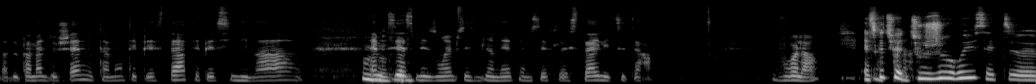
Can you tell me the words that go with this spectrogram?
bah, de, pas mal de chaînes, notamment TPS Star, TPS Cinéma, MCS mmh Maison, MCS Bien-être, MCS Lifestyle, etc. Voilà. Est-ce que tu as toujours eu cette, euh,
